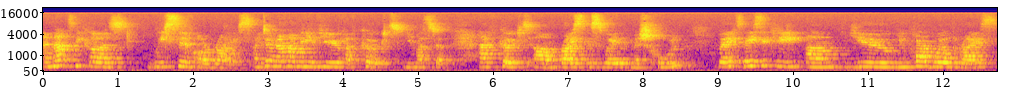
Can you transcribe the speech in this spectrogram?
And that's because we sieve our rice. I don't know how many of you have cooked, you must have, have cooked um, rice this way, meshkhul. But it's basically um, you, you parboil the rice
